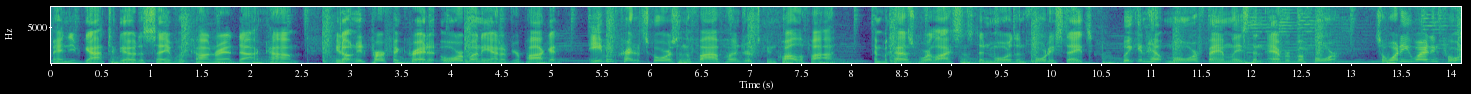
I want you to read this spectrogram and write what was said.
man, you've got to go to savewithconrad.com. You don't need perfect credit or money out of your pocket. Even credit scores in the 500s can qualify. And because we're licensed in more than 40 states, we can help more families than ever before. So what are you waiting for?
